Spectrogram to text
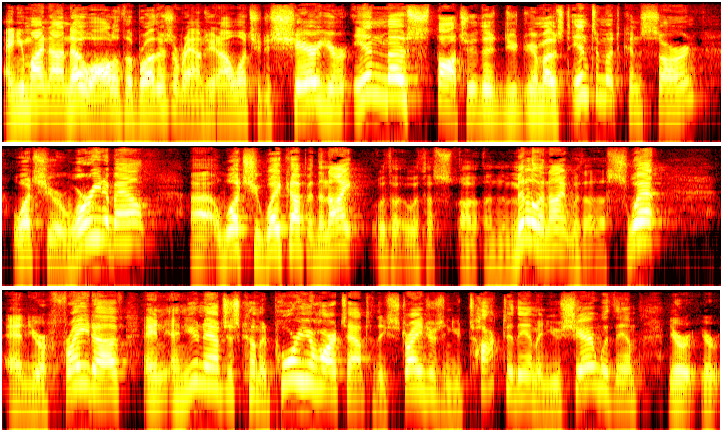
and you might not know all of the brothers around you, and I want you to share your inmost thoughts, your, your most intimate concern, what you're worried about, uh, what you wake up in the night with a, with a, uh, in the middle of the night with a, a sweat, and you're afraid of, and, and you now just come and pour your hearts out to these strangers and you talk to them and you share with them your, your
